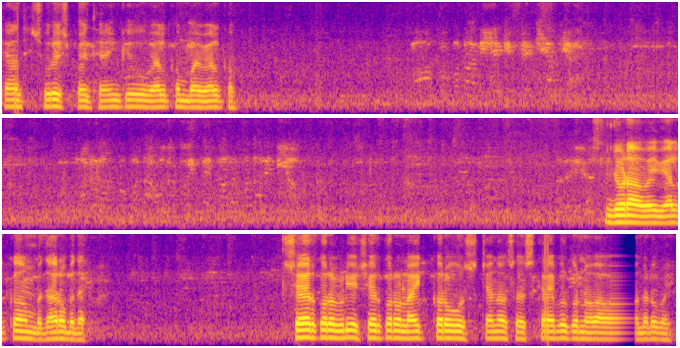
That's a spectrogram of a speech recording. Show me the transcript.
ક્યાંથી? સુરેશભાઈ થેન્ક યુ વેલકમ ભાઈ વેલકમ જોડાઓ ભાઈ વેલકમ વધારો બધા શેર કરો વીડિયો શેર કરો લાઈક કરો ચેનલ સબસ્ક્રાઈબર કરો, નવા વાંધો ભાઈ.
